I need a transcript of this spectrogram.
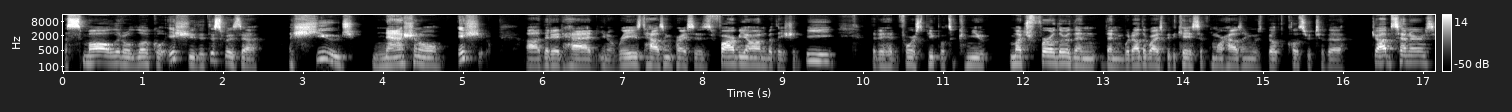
a small little local issue, that this was a, a huge national issue. Uh, that it had, you know, raised housing prices far beyond what they should be, that it had forced people to commute much further than than would otherwise be the case if more housing was built closer to the job centers,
